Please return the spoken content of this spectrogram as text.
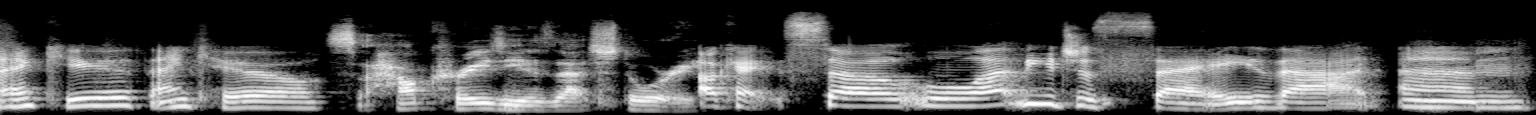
Thank you. Thank you. So, how crazy is that story? Okay, so let me just say that um,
